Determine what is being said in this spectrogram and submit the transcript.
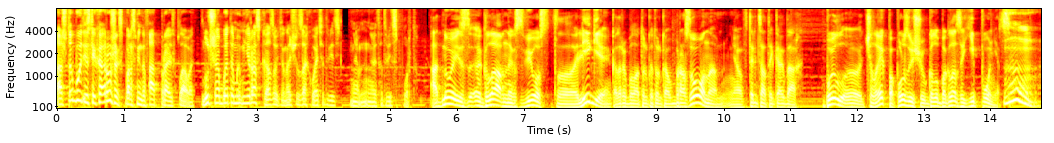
А что будет, если хороших спортсменов отправить в плавание? Лучше об этом им не рассказывать, иначе захватят ведь э, этот вид спорта. Одной из э, главных звезд э, лиги, которая была только-только образована в 30-х годах, был человек по прозвищу Голубоглазый Японец. М,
